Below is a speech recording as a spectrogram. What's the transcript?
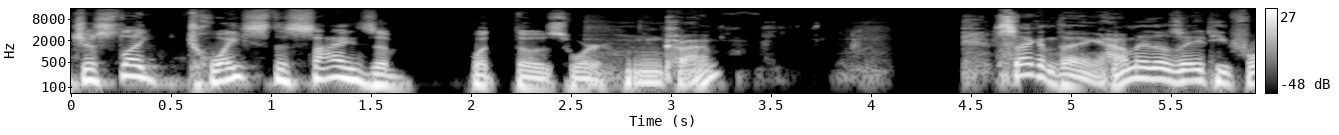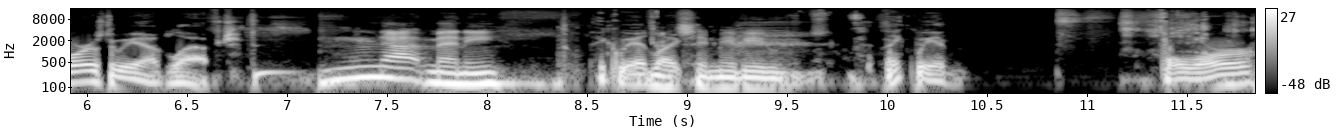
Just like twice the size of what those were. Okay. Second thing, how many of those AT4s do we have left? Not many. I think we had I'd like say maybe I think we had four.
